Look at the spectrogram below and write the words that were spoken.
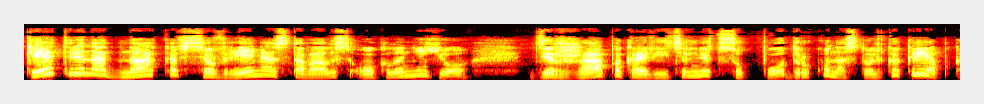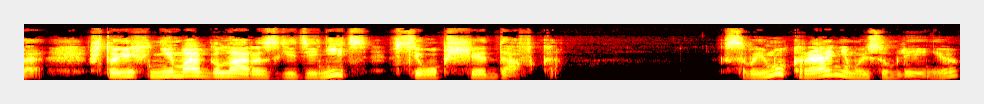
Кэтрин, однако, все время оставалась около нее, держа покровительницу под руку настолько крепко, что их не могла разъединить всеобщая давка. К своему крайнему изумлению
